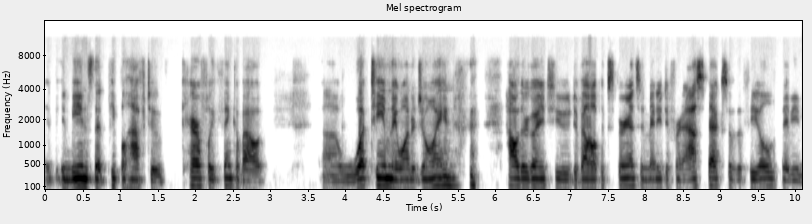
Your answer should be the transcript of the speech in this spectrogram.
it, it means that people have to carefully think about uh, what team they want to join, how they're going to develop experience in many different aspects of the field, maybe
